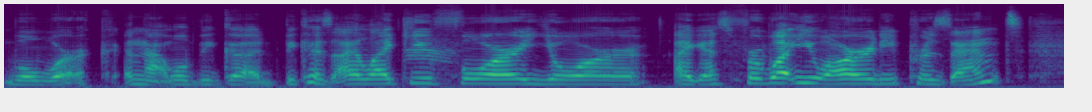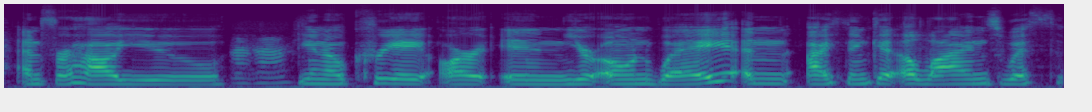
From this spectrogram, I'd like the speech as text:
will work and that will be good because I like you for your I guess for what you already present and for how you mm-hmm. you know create art in your own way. And I think it aligns with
